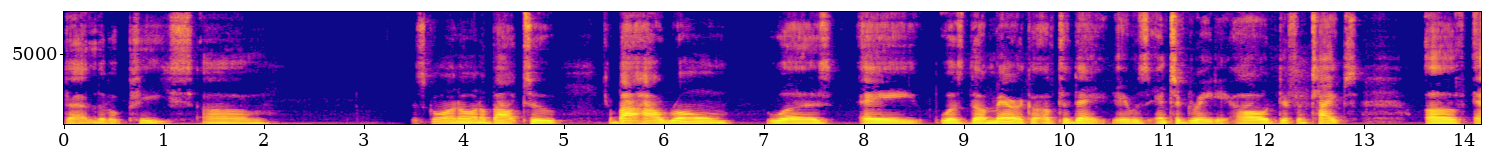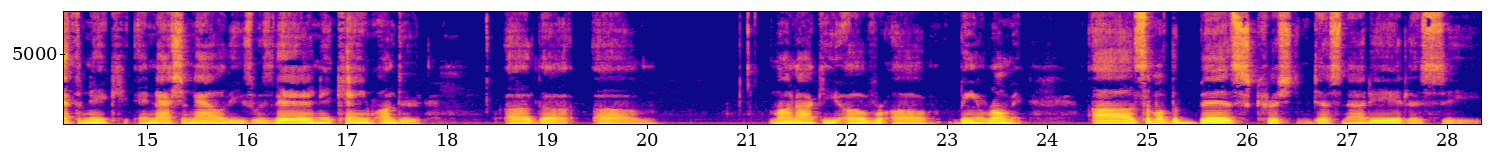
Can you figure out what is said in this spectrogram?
that little piece. Um, going on about too about how Rome was a was the America of today. It was integrated. All different types of ethnic and nationalities was there, and they came under uh, the um, monarchy of uh, being Roman. Uh, some of the best Christian. That's not it. Let's see.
